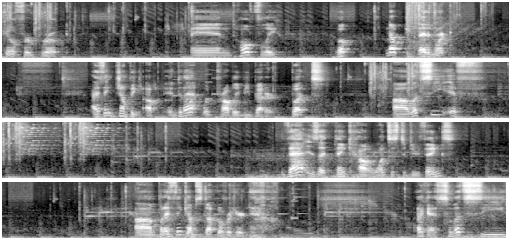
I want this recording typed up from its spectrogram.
go for broke. And hopefully, whoop, nope, that didn't work. I think jumping up into that would probably be better. But uh, let's see if... That is, I think, how it wants us to do things. Um, but I think I'm stuck over here now. okay, so let's see.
